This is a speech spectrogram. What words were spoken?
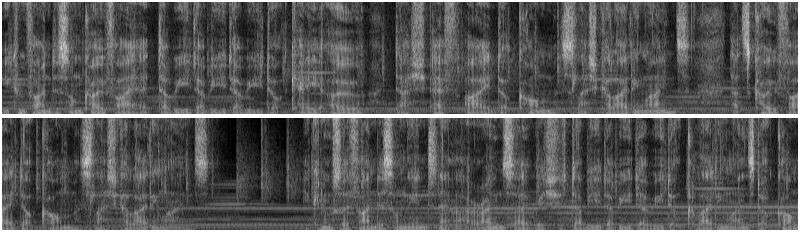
You can find us on Ko-Fi at www.ko-fi.com slash colliding lines. That's ko-fi.com slash colliding lines. You can also find us on the internet at our own site, which is www.collidinglines.com.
